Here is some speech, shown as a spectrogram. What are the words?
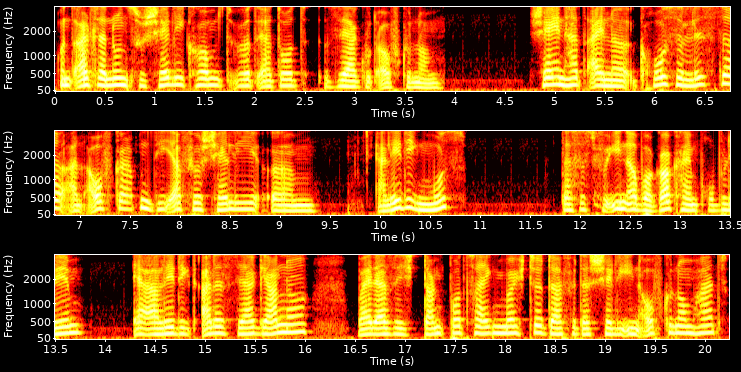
Und als er nun zu Shelley kommt, wird er dort sehr gut aufgenommen. Shane hat eine große Liste an Aufgaben, die er für Shelley ähm, erledigen muss. Das ist für ihn aber gar kein Problem. Er erledigt alles sehr gerne, weil er sich dankbar zeigen möchte dafür, dass Shelley ihn aufgenommen hat.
